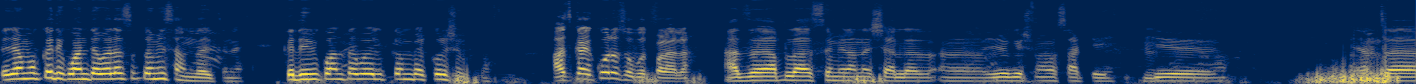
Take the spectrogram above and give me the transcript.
त्याच्यामुळे कधी कोणत्या बैलाचं कमी समजायचं नाही. कधी बी कोणता बैल कमबॅक करू शकतो. आज काय कोणा सोबत पळाला? आज आपला समीराना शालार अं, योगेश मामा साठे जे यांचा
